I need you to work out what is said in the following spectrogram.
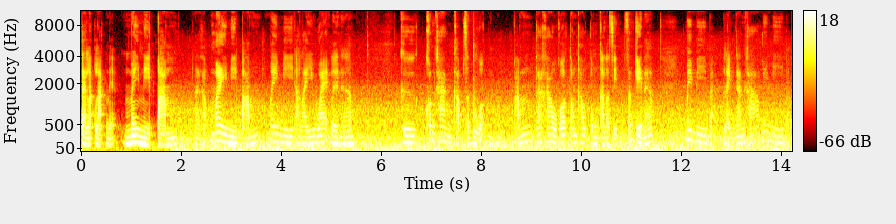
แต่หลักๆเนี่ยไม่มีปั๊มนะครับ ไม่มีปั๊มไม่มีอะไรแวะเลยนะครับ คือค่อนข้างขับสะดวกนะครับปั๊มถ้าเข้าก็ต้องเข้าตรงกาลสินธุ์สังเกตนะครับ ไม่มีแบบแหล่งงานค้าไม่มีแบบ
